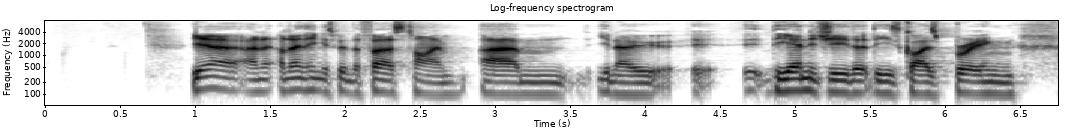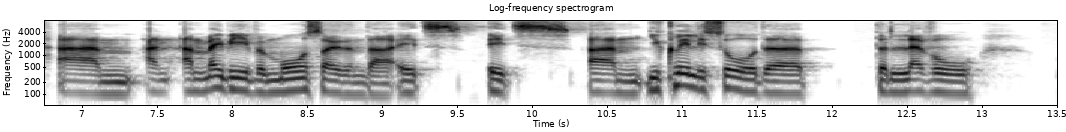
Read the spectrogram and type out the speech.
Yeah, and I don't think it's been the first time. Um, you know, it, it, the energy that these guys bring, um, and and maybe even more so than that, it's it's um, you clearly saw the the level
